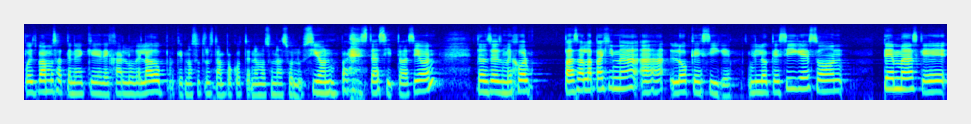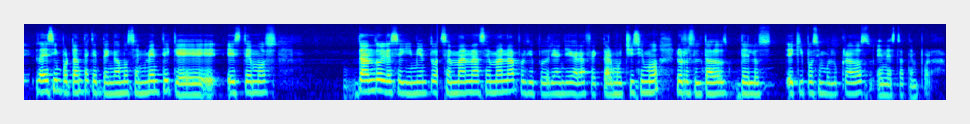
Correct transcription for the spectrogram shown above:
pues vamos a tener que dejarlo de lado porque nosotros tampoco tenemos una solución para esta situación. Entonces, mejor pasar la página a lo que sigue. Y lo que sigue son temas que es importante que tengamos en mente y que estemos dándole seguimiento semana a semana porque podrían llegar a afectar muchísimo los resultados de los equipos involucrados en esta temporada.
